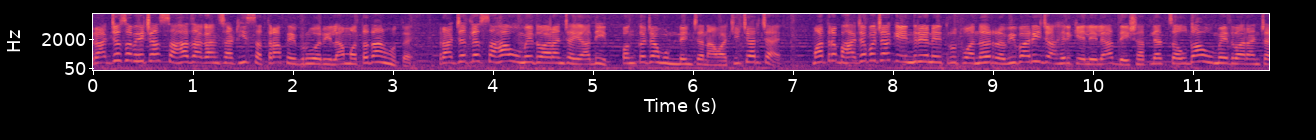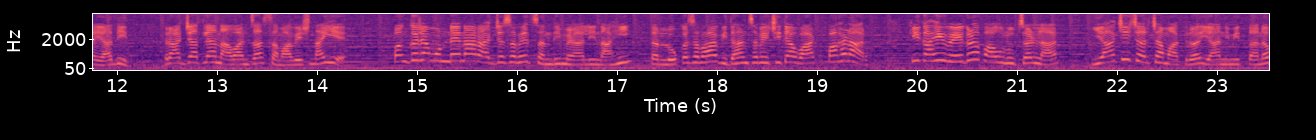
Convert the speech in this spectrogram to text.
राज्यसभेच्या सहा जागांसाठी सतरा फेब्रुवारीला मतदान होत आहे राज्यातल्या सहा उमेदवारांच्या यादीत पंकजा मुंडेंच्या नावाची चर्चा आहे. मात्र भाजपच्या केंद्रीय नेतृत्वानं रविवारी जाहीर केलेल्या देशातल्या चौदा उमेदवारांच्या यादीत राज्यातल्या नावांचा समावेश नाहीये. पंकजा मुंडेंना राज्यसभेत संधी मिळाली नाही तर लोकसभा विधानसभेची त्या वाट पाहणार की काही वेगळं पाऊल उचलणार याची चर्चा मात्र या निमित्तानं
